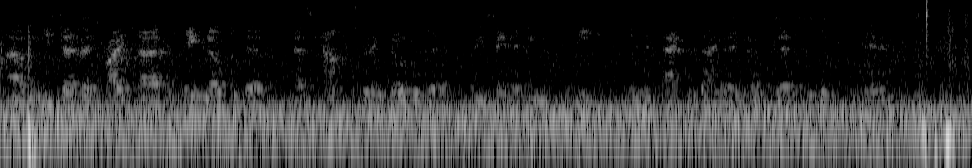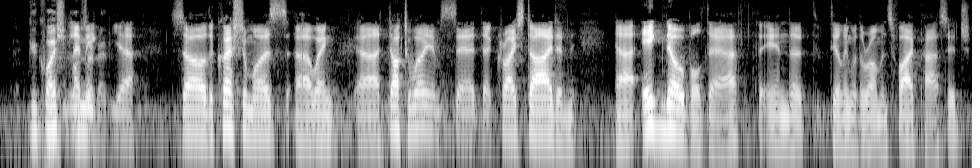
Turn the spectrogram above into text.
Uh, when he said that Christ Good question. Let me, yeah. So the question was uh, when uh, Dr. Williams said that Christ died an uh, ignoble death in the dealing with the Romans 5 passage,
